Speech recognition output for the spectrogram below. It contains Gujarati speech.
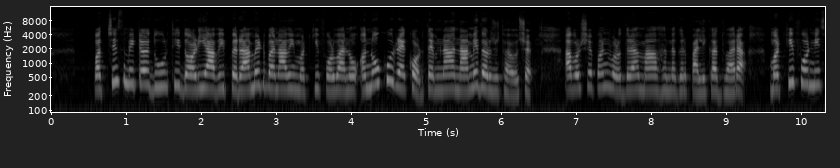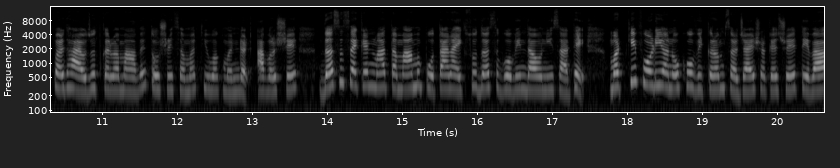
પચીસ મીટર દૂરથી દોડી આવી પિરામિડ બનાવી મટકી ફોડવાનો અનોખો રેકોર્ડ તેમના નામે દર્જ થયો છે. આ વર્ષે પણ વડોદરા મહાનગરપાલિકા દ્વારા મટકી ફોડની સ્પર્ધા આયોજિત કરવામાં આવે તો શ્રી સમર્થ યુવક મંડળ આ વર્ષે દસ સેકન્ડમાં તમામ પોતાના એકસો દસ ગોવિંદાઓની સાથે મટકી ફોડી અનોખો વિક્રમ સર્જાઈ શકે છે તેવા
